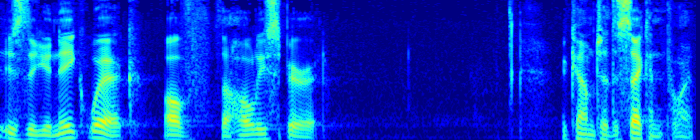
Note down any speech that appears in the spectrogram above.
is the unique work of the Holy Spirit. We come to the second point.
